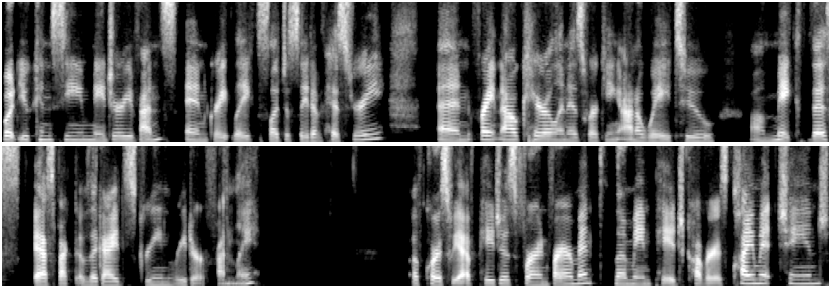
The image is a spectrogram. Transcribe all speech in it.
but you can see major events in Great Lakes legislative history. And right now, Carolyn is working on a way to um, make this aspect of the guide screen reader friendly. Of course, we have pages for environment. The main page covers climate change,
